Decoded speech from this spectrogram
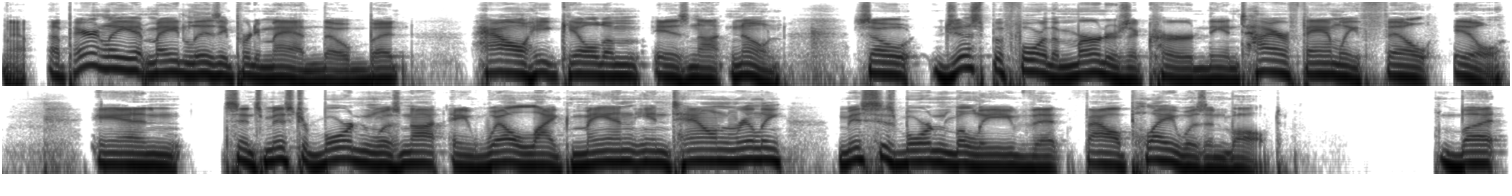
Yeah. Apparently, it made Lizzie pretty mad, though, but how he killed him is not known. So, just before the murders occurred, the entire family fell ill. And since Mr. Borden was not a well liked man in town, really, Mrs. Borden believed that foul play was involved. But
